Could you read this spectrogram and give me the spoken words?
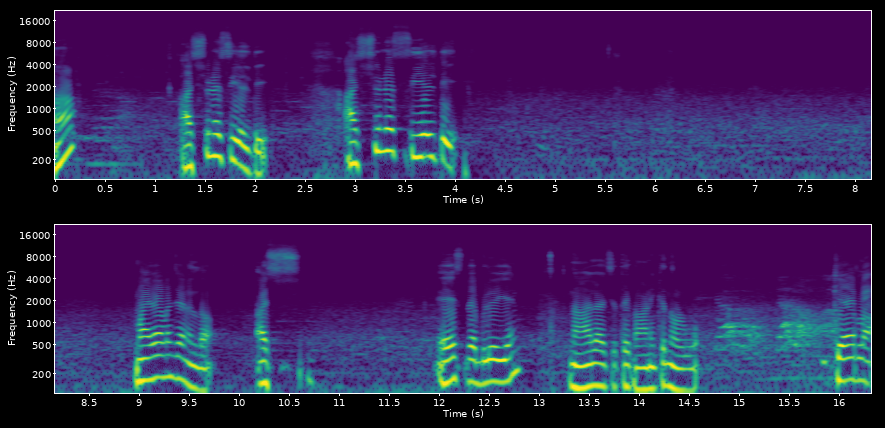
ആ? Ashwin S C L T. Ashwin C L T. Malayalam ചാനലിലോ അശ് എസ് ഡബ്ല്യു എൻ നാലാഴ്ചത്തെ കാണിക്കുന്നുള്ളൂ. കേരള.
